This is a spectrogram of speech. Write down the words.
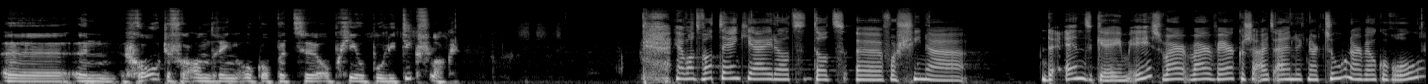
uh, een grote verandering ook op het uh, op geopolitiek vlak. Ja, want wat denk jij dat, dat uh, voor China de endgame is? Waar, waar werken ze uiteindelijk naartoe? Naar welke rol?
